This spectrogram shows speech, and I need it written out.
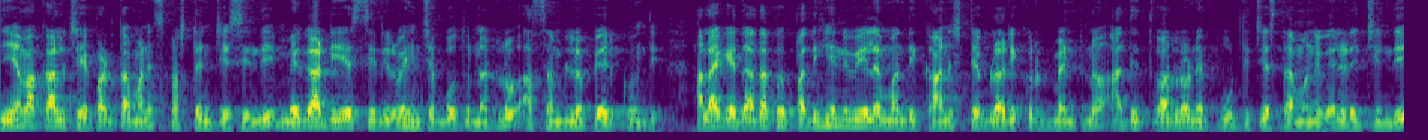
నియామకాలు చేపడతామని స్పష్టం చేసింది. మెగా డిఎస్సి నిర్వహించబోతున్నట్లు అసెంబ్లీలో పేర్కొంది. అలాగే దాదాపు పదిహేను వేల మంది కానిస్టేబుల్ రిక్రూట్మెంట్ను అతి త్వరలోనే పూర్తి చేస్తామని వెల్లడించింది.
